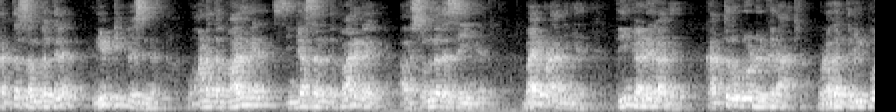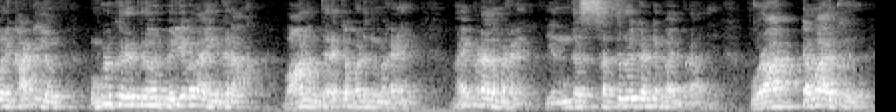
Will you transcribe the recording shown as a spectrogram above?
கத்த சம்பத்தில் நீட்டி பேசுங்க. வானத்தை பாருங்க. சிங்காசனத்தை பாருங்க. அவர் சொன்னதை செய்யுங்க. பயப்படாதீங்க. தீங்கு அழுகாது கத்தர் உங்களோடு இருக்கிறார். உலகத்தில் இருப்போரை காட்டிலும் உங்களுக்கு இருக்கிறவர் பெரியவராக இருக்கிறார். வானம் திறக்கப்படுது மகனே பயப்படாத மகனே எந்த சத்துருவை கண்டு பயப்படாது. போராட்டமாக இருக்கு.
